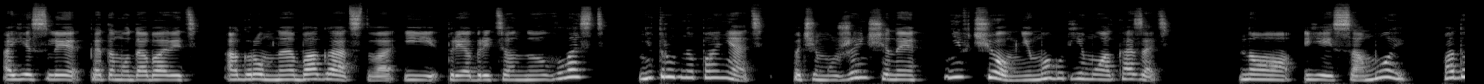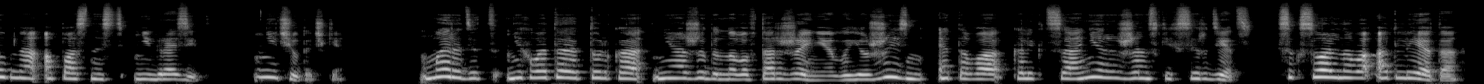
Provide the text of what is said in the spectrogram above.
А если к этому добавить огромное богатство и приобретенную власть, нетрудно понять, почему женщины ни в чем не могут ему отказать. Но ей самой подобная опасность не грозит. Ни чуточки. Мередит не хватает только неожиданного вторжения в ее жизнь этого коллекционера женских сердец, сексуального атлета,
